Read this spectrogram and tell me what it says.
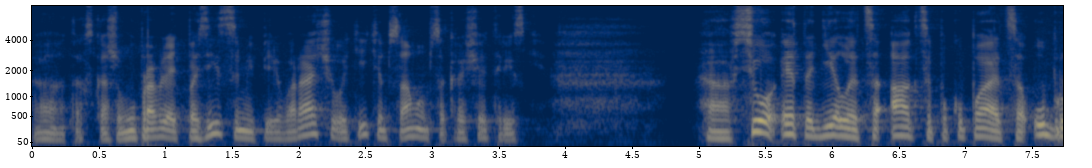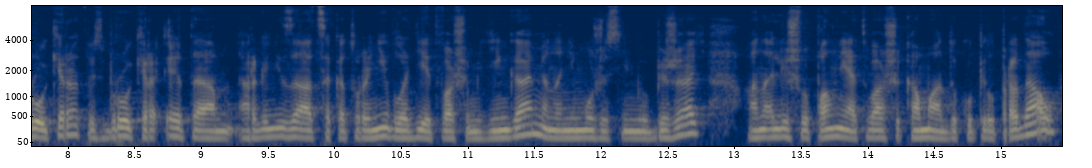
э, так скажем, управлять позициями, переворачивать и тем самым сокращать риски. А, Все это делается, акции покупаются у брокера, то есть брокер это организация, которая не владеет вашими деньгами, она не может с ними убежать, она лишь выполняет ваши команды купил-продал.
